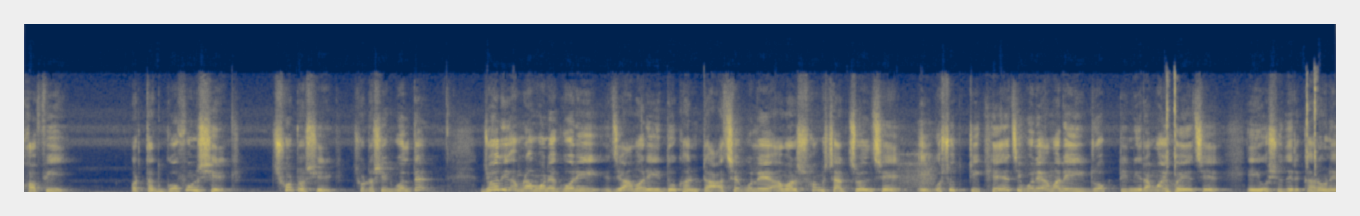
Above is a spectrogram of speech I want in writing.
খফি, অর্থাৎ গোপন শির্ক, ছোট শির্ক। ছোট শির্ক বলতে, যদি আমরা মনে করি যে আমার এই দোকানটা আছে বলে আমার সংসার চলছে, এই ওষুধটি খেয়েছি বলে আমার এই রোগটি নিরাময় হয়েছে, এই ওষুধের কারণে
